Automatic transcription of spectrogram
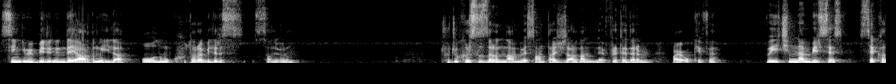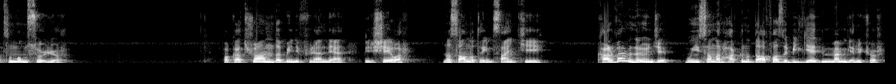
Sin gibi birinin de yardımıyla oğlumu kurtarabiliriz sanıyorum. Çocuk hırsızlarından ve santajcılardan nefret ederim Bay O'Keefe. Ve içimden bir ses size katılmamı söylüyor. Fakat şu anda beni frenleyen bir şey var. Nasıl anlatayım sanki? Karar vermeden önce bu insanlar hakkında daha fazla bilgi edinmem gerekiyor.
